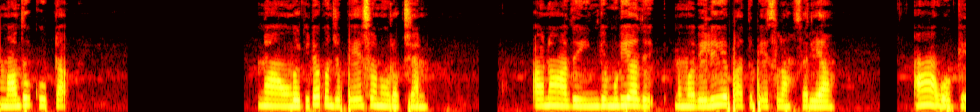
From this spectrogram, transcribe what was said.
மது கூப்பிட்டா. நான் உங்ககிட்ட கொஞ்சம் பேசணும் ரக்ஷன். ஆனால் அது இங்கே முடியாது. நம்ம வெளியே பார்த்து பேசலாம் சரியா? ஆ ஓகே.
